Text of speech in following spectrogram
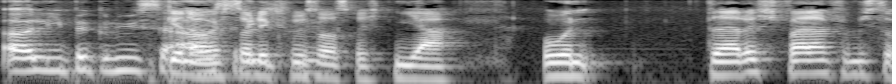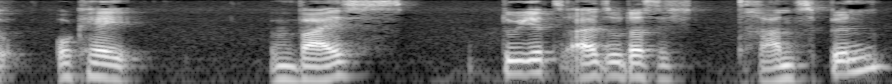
äh, liebe Grüße genau, ich soll dir ausrichten. Grüße ausrichten, ja. Und dadurch war dann für mich so, okay, weißt du jetzt also, dass ich trans bin?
